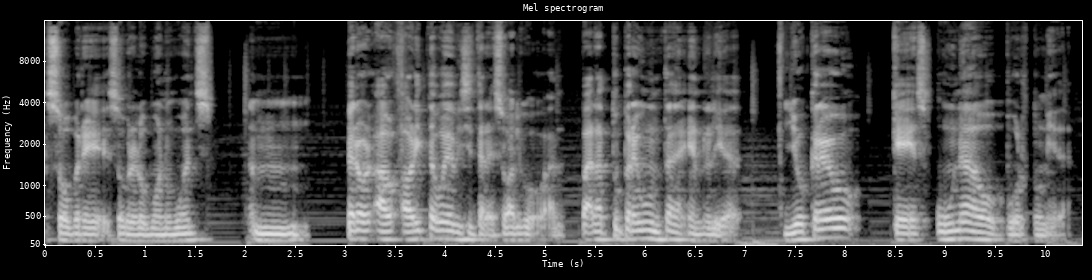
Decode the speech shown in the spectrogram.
sobre, sobre los one-on-ones. Mm, pero ahorita voy a visitar eso, algo para tu pregunta en realidad. Yo creo que es una oportunidad,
